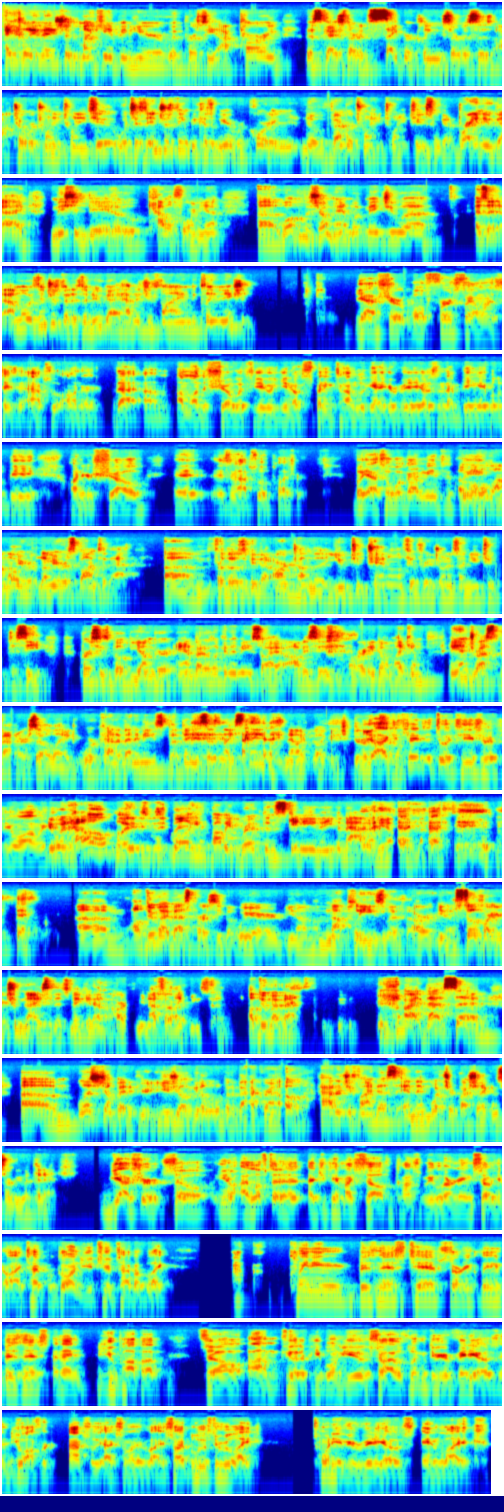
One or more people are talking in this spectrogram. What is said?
Hey, Clean Nation, Mike Campion here with Percy Octari. This guy started Cyper Cleaning Services October 2022, which is interesting because we are recording November 2022. So we got a brand new guy, Mission Viejo, California. Uh, welcome to the show, man. What made you, uh, as I'm always interested as a new guy, how did you find Cleaning Nation? Yeah, sure. Well, firstly, I want to say it's an absolute honor that um, I'm on the show with you. You know, spending time looking at your videos and then being able to be on your show it is an absolute pleasure. But yeah, so what got me into the oh, well, hold on, let me let me respond to that. Um, for those of you that aren't on the YouTube channel, feel free to join us on YouTube to see. Percy's both younger and better looking than me, so I obviously already don't like him, and dressed better. So like we're kind of enemies. But then he says nice things, and now I feel like a jerk. Yeah, I so. can change it to a T-shirt if you want. We it would help. well, he's probably ripped and skinny, and even that would be a um, I'll do my best, Percy, but we're, you know, I'm not pleased with our, you know, so far you're too nice and it's making it hard for me not to like you. So I'll do my best. All right. That said, um, let's jump in. If you're usually, I'll get a little bit of background. Oh, how did you find us? And then what's your question I can serve you with today? Yeah, sure. So, you know, I love to educate myself and constantly learning. So, you know, I type of go on YouTube, type of like cleaning business tips, starting cleaning business, and then you pop up. So, um, a few other people and you. So, I was looking through your videos and you offered absolutely excellent advice. So, I blew through like 20 of your videos in like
